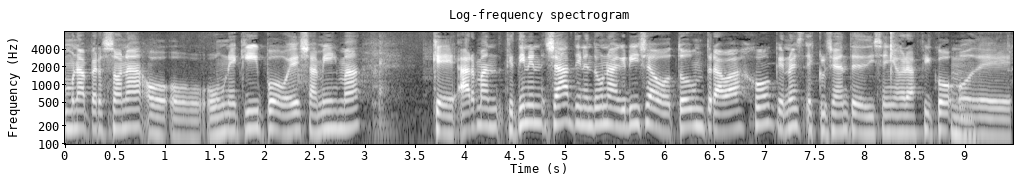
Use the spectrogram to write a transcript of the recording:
una persona o, o- o un equipo o ella misma que arman, que tienen, ya tienen toda una grilla o todo un trabajo que no es exclusivamente de diseño gráfico o de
